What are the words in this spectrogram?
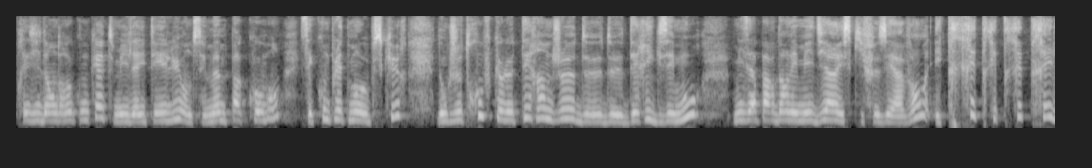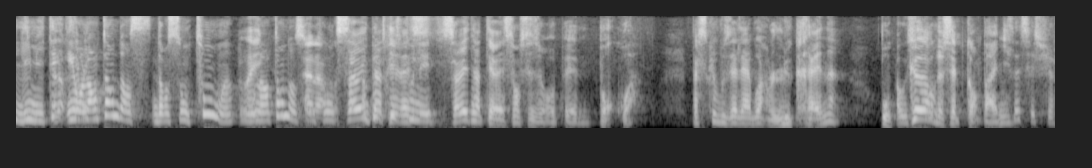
président de Reconquête, mais il a été élu, on ne sait même pas comment. C'est complètement obscur. Donc je trouve que le terrain de jeu d'Éric Zemmour, mis à part dans les médias et ce qu'il faisait avant, est très, très, très, très limité. Alors, et on va- l'entend dans, dans son ton. hein. Oui. On l'entend dans son Alors, ton. Ça va, être intéressant, tristouné. ça va être intéressant, ces européennes. Pourquoi? Parce que vous allez avoir l'Ukraine au Ah, cœur de cette campagne. Ça, c'est sûr.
